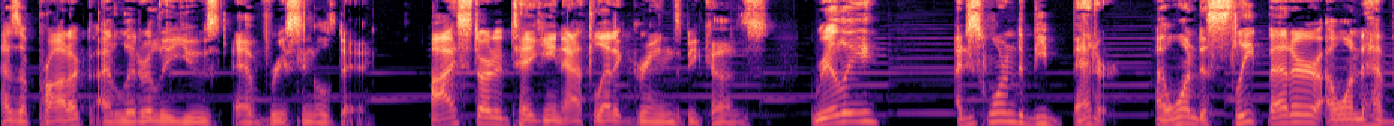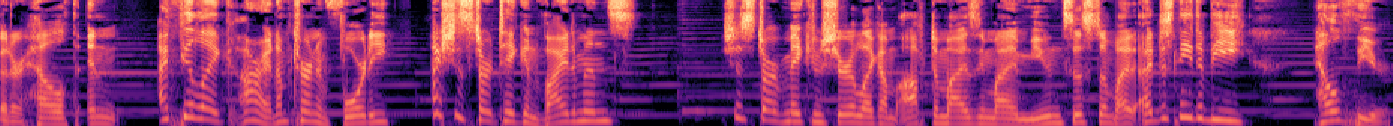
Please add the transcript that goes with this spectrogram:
has a product I literally use every single day. I started taking athletic greens because really, I just wanted to be better. I wanted to sleep better. I wanted to have better health. And I feel like, all right, I'm turning 40. I should start taking vitamins. I should start making sure like I'm optimizing my immune system. I, I just need to be healthier.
